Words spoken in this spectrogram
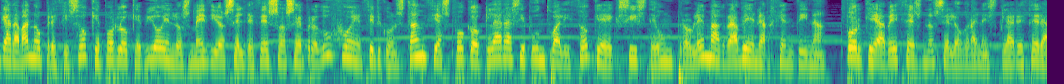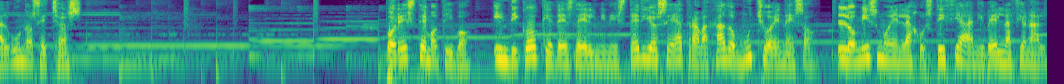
Garabano precisó que por lo que vio en los medios el deceso se produjo en circunstancias poco claras y puntualizó que existe un problema grave en Argentina, porque a veces no se logran esclarecer algunos hechos. Por este motivo, indicó que desde el ministerio se ha trabajado mucho en eso, lo mismo en la justicia a nivel nacional.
